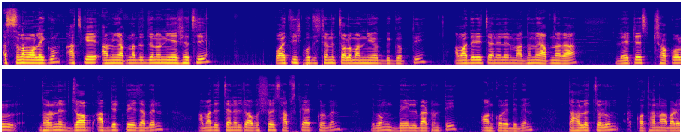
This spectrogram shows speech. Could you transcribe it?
আসসালামু আলাইকুম। আজকে আমি আপনাদের জন্য নিয়ে এসেছি পঁয়ত্রিশ প্রতিষ্ঠানের চলমান নিয়োগ বিজ্ঞপ্তি। আমাদের এই চ্যানেলের মাধ্যমে আপনারা লেটেস্ট সকল ধরনের জব আপডেট পেয়ে যাবেন। আমাদের চ্যানেলটি অবশ্যই সাবস্ক্রাইব করবেন এবং বেল বাটনটি অন করে দেবেন। তাহলে চলুন কথা না বাড়ে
